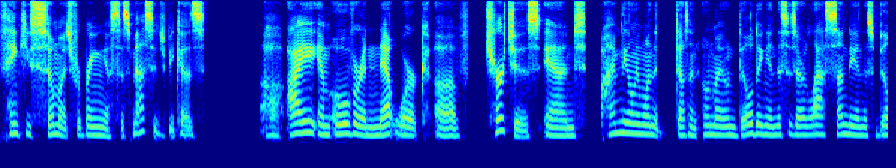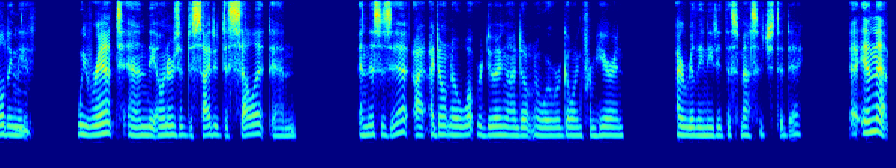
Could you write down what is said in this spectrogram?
"Thank you so much for bringing us this message because uh, I am over a network of churches, and I'm the only one that doesn't own my own building. And this is our last Sunday in this building. Mm. The, we rent, and the owners have decided to sell it, and and this is it. I, I don't know what we're doing. I don't know where we're going from here. And I really needed this message today. In that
